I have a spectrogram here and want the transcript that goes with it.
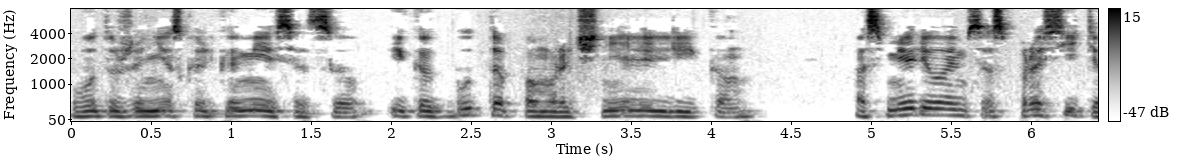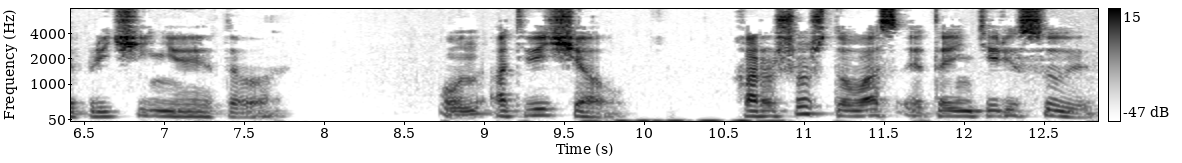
Вот уже несколько месяцев, и как будто помрачнели ликом. Осмеливаемся спросить о причине этого». Он отвечал, «Хорошо, что вас это интересует.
